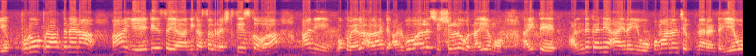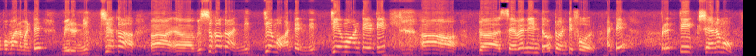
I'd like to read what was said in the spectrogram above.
ఎప్పుడూ ప్రార్థనైనా ఆ ఏటేసయ్యా నీకు అసలు రెస్ట్ తీసుకోవా? అని ఒకవేళ అలాంటి అనుభవాలు శిష్యుల్లో ఉన్నాయేమో అయితే అందుకని ఆయన ఈ ఉపమానం చెప్తున్నారంట. ఏ ఉపమానం అంటే మీరు నిత్యక విసుగక నిత్యము అంటే నిత్యము అంటే ఏంటి? Seven into twenty four. అంటే ప్రతి క్షణము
